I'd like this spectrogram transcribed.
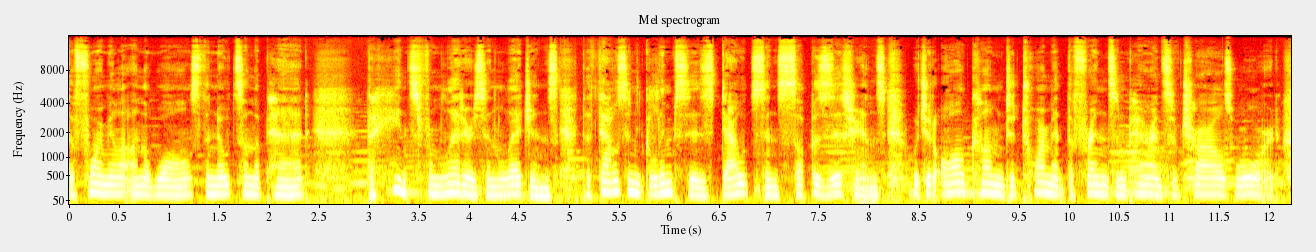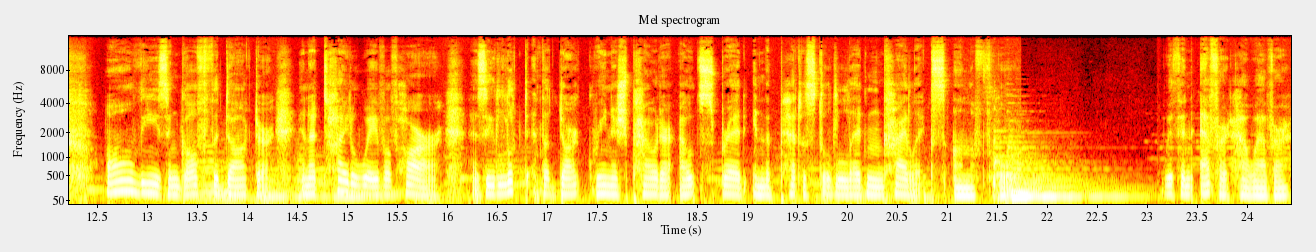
the formula on the walls, the notes on the pad, the hints from letters and legends, the thousand glimpses, doubts, and suppositions which had all come to torment the friends and parents of Charles Ward, all these engulfed the doctor in a tidal wave of horror as he looked at the dark greenish powder outspread in the pedestaled leaden kylix on the floor. With an effort, however,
